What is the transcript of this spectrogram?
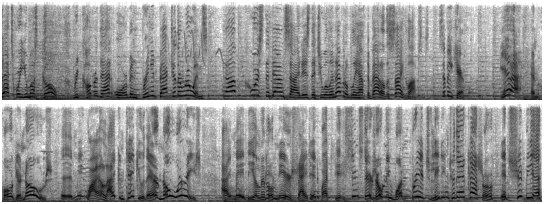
That's where you must go. Recover that orb and bring it back to the ruins. Of course, the downside is that you will inevitably have to battle the Cyclopses, so be careful. Yeah, and hold your nose. Uh, meanwhile, I can take you there, no worries. I may be a little nearsighted, but uh, since there's only one bridge leading to their castle, it should be a.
